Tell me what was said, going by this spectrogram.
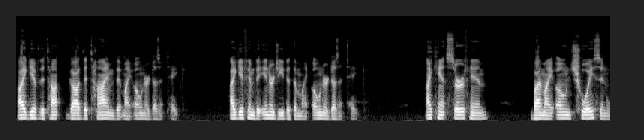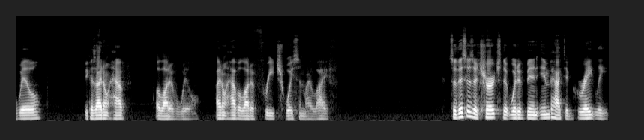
I give the to- God the time that my owner doesn't take. I give him the energy that the, my owner doesn't take. I can't serve him by my own choice and will because I don't have a lot of will. I don't have a lot of free choice in my life. So, this is a church that would have been impacted greatly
